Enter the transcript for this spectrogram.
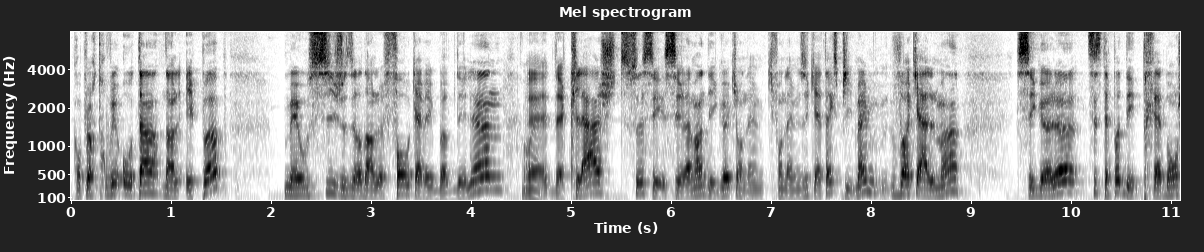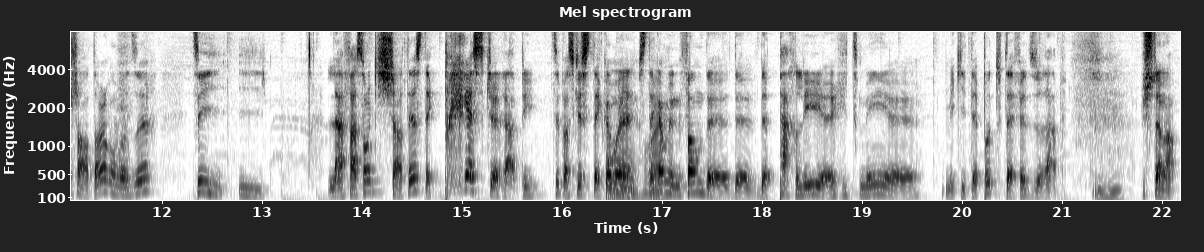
qu'on peut retrouver autant dans le hip-hop, mais aussi, je veux dire, dans le folk avec Bob Dylan, Ouais. euh, The Clash, tout ça, c'est c'est vraiment des gars qui, ont de qui font de la musique à texte, puis même vocalement, ces gars-là, tu sais, c'était pas des très bons chanteurs, on va dire. Tu sais, ils- ils- la façon qu'ils chantaient, c'était presque rappé. Tu sais, parce que c'était comme, Ouais, une, c'était ouais. comme une forme de, de, de parler euh, rythmé, euh, mais qui était pas tout à fait du rap. Mhm. Justement,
